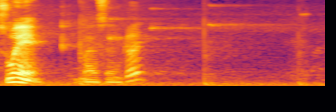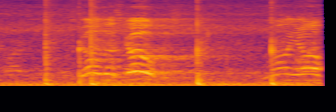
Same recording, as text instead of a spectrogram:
Swear. About. Good. Go, let's go. Come on, y'all.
